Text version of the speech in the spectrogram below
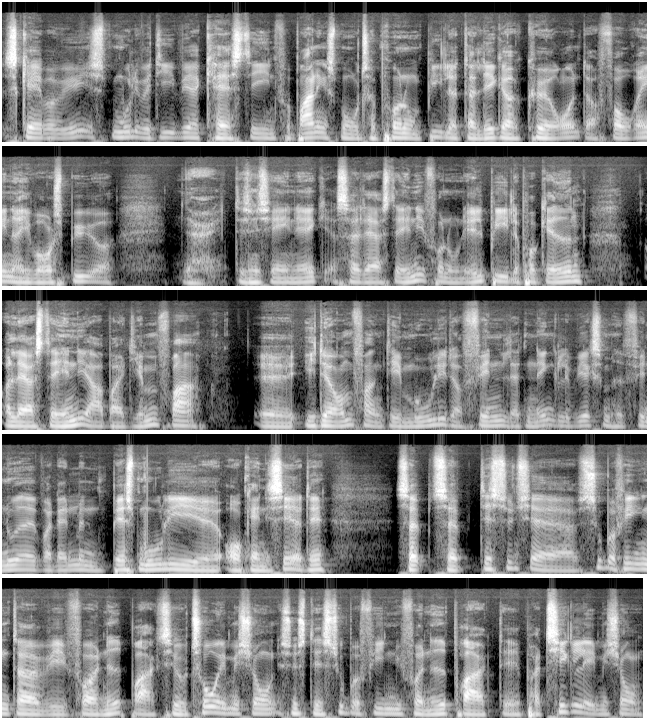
skaber vi mest mulig værdi ved at kaste en forbrændingsmotor på nogle biler, der ligger og kører rundt og forurener i vores byer? Nej, det synes jeg egentlig ikke. Altså lad os da endelig få nogle elbiler på gaden, og lad os da endelig arbejde hjemmefra øh, i det omfang, det er muligt at finde, lade den enkelte virksomhed finde ud af, hvordan man bedst muligt øh, organiserer det. Så, så det synes jeg er super fint, at vi får nedbragt CO2-emission. Jeg synes, det er super fint, at vi får nedbragt øh, partikelemission.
